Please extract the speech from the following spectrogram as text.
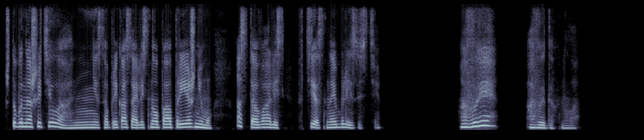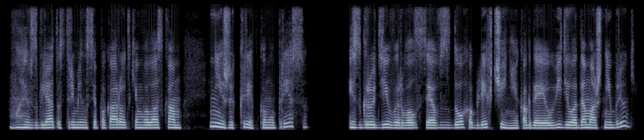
чтобы наши тела не соприкасались, но по-прежнему оставались в тесной близости. «Вы...» — выдохнула. Мой взгляд устремился по коротким волоскам ниже к крепкому прессу. Из груди вырвался вздох облегчения, когда я увидела домашние брюки,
